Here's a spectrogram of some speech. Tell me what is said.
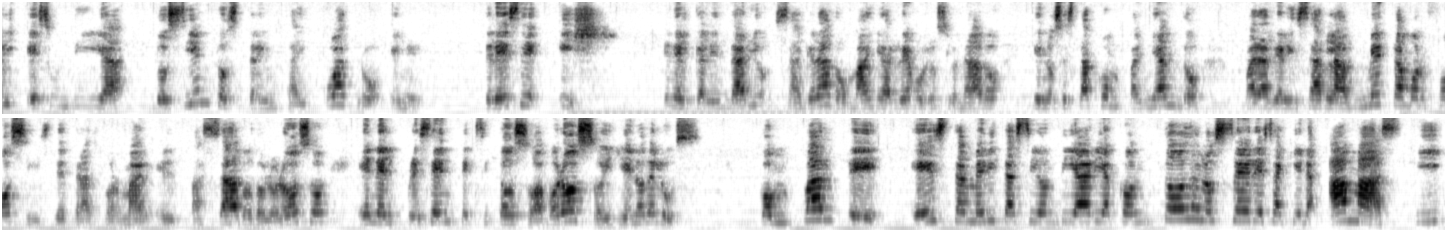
hoy es un día 234 en el 13 Ish, en el calendario sagrado maya revolucionado que nos está acompañando para realizar la metamorfosis de transformar el pasado doloroso en el presente exitoso, amoroso y lleno de luz. Comparte esta meditación diaria con todos los seres a quien amas y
